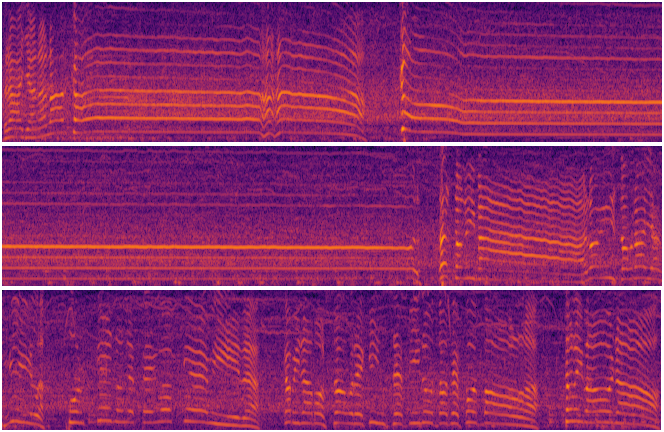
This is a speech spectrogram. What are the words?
Brian al arco. ¿Por qué no le pegó Kevin? Caminamos sobre 15 minutos de fútbol. Tolima 1,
